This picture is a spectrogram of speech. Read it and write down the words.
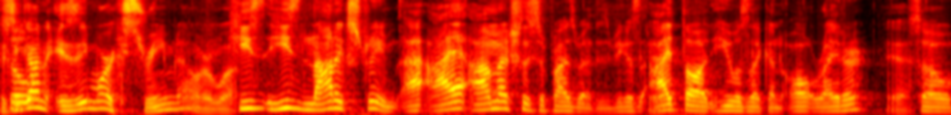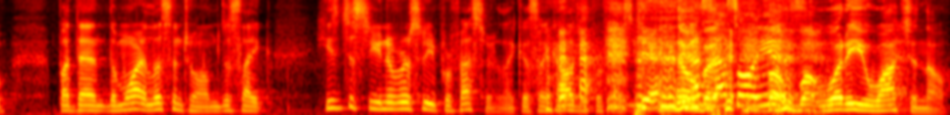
Is So- he gone? Is he more extreme now or what? He's he's not extreme. I, I I'm actually surprised by this because I thought he was like an alt writer. Yeah. So, but then the more I listen to him, I'm just like he's just a university professor, like a psychology professor. No, that's, but, that's all he but, is. but what are you watching though?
